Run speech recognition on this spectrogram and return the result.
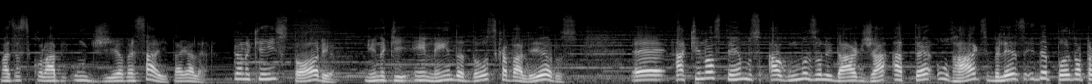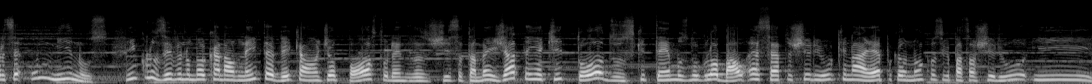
mas essa collab um dia vai sair, tá, galera? Ficando aqui em história, indo aqui em Lenda dos Cavaleiros, é, aqui nós temos algumas unidades já até o Hags, beleza? E depois vai aparecer um Minos. Inclusive no meu canal Nem TV, que é onde eu posto Lenda da Justiça também, já tem aqui todos os que temos no global, exceto o Shiryu, que na época eu não consegui passar o Shiryu e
